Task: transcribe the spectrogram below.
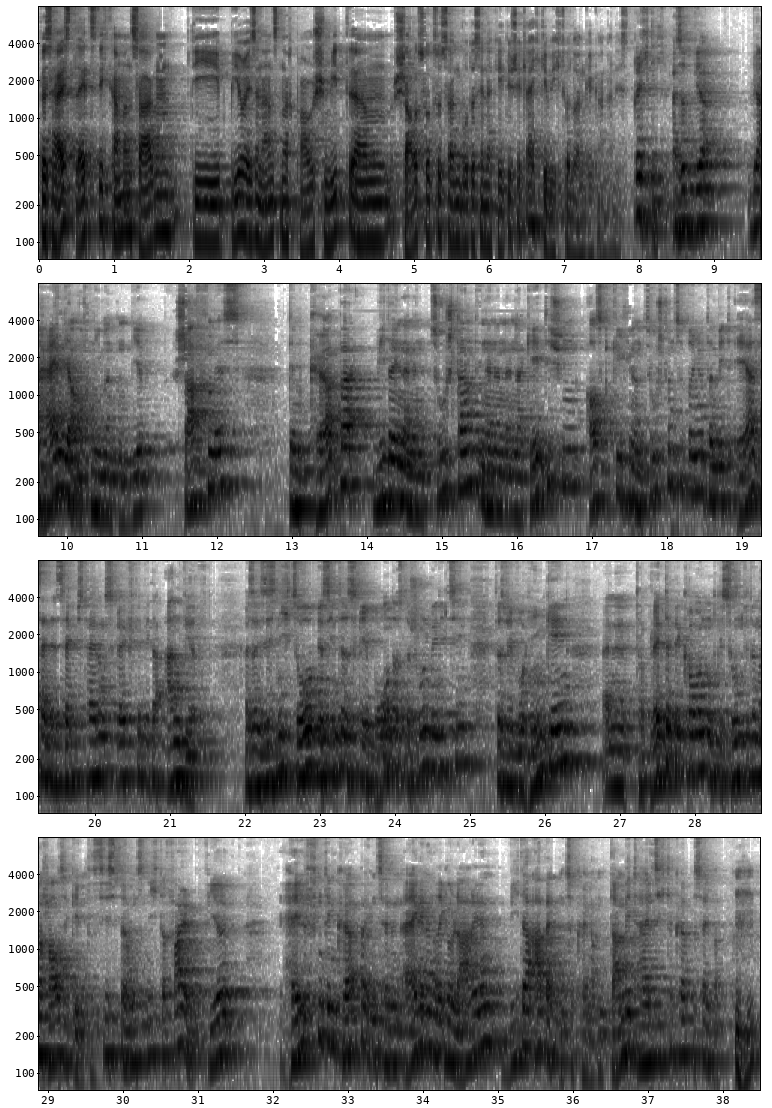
Das heißt, letztlich kann man sagen, die Bioresonanz nach Paul Schmidt ähm, schaut sozusagen, wo das energetische Gleichgewicht verloren gegangen ist. Richtig. Also wir, wir heilen ja auch niemanden. Wir schaffen es, den Körper wieder in einen Zustand, in einen energetischen, ausgeglichenen Zustand zu bringen, damit er seine Selbstheilungskräfte wieder anwirft. Also es ist nicht so, wir sind das gewohnt aus der Schulmedizin, dass wir wohin gehen, eine Tablette bekommen und gesund wieder nach Hause gehen. Das ist bei uns nicht der Fall. Wir helfen dem Körper in seinen eigenen Regularien wieder arbeiten zu können und damit heilt sich der Körper selber. Mhm.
